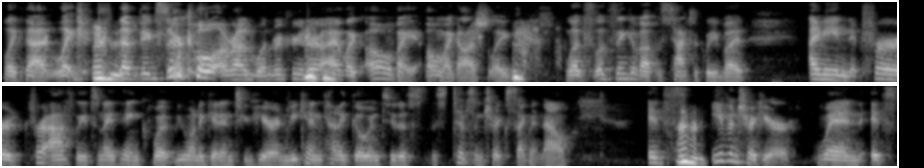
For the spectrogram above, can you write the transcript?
like that, like mm-hmm. that big circle around one recruiter. I'm like, oh my, oh my gosh, like let's let's think about this tactically. But I mean, for for athletes, and I think what we want to get into here, and we can kind of go into this this tips and tricks segment now. It's mm-hmm. even trickier when it's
